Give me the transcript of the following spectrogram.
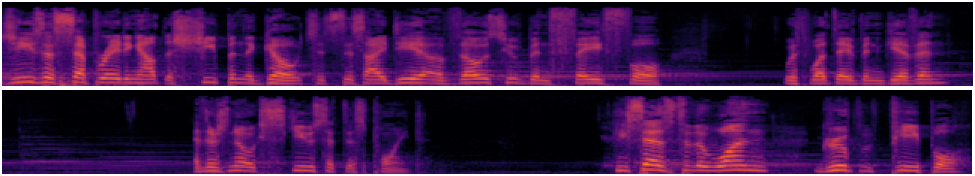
Jesus separating out the sheep and the goats. It's this idea of those who've been faithful with what they've been given. And there's no excuse at this point. He says to the one group of people,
